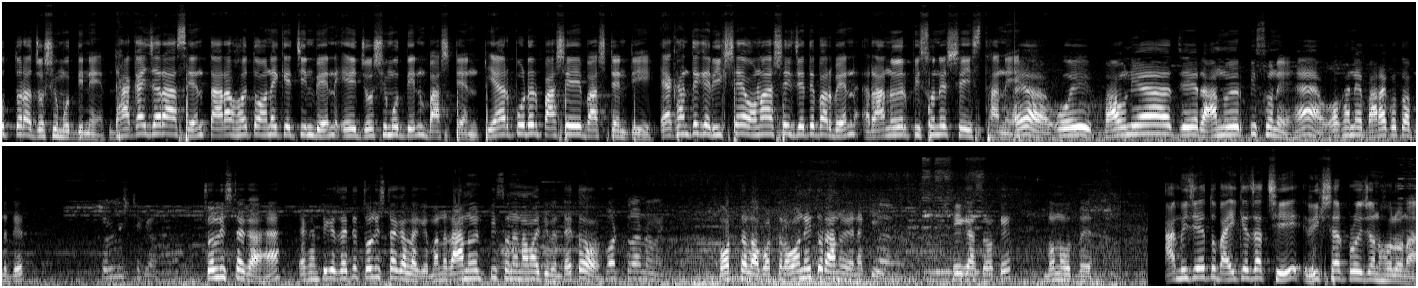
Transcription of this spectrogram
উত্তরা জসিমুদ্দিনে ঢাকায় যারা আছেন তারা হয়তো অনেকে চিনবেন এই জসিমুদ্দিন বাস স্ট্যান্ড। এয়ারপোর্টের পাশে এই বাস স্ট্যান্ডটি। এখান থেকে রিক্সায় অনায়াসেই যেতে পারবেন রানওয়ের পিছনের সেই স্থানে। হ্যাঁ ওই বাউনিয়া যে রানওয়ের পিছনে হ্যাঁ ওখানে ভাড়া কত আপনাদের? চল্লিশ টাকা। চল্লিশ টাকা হ্যাঁ? এখান থেকে যাইতে চল্লিশ টাকা লাগে। মানে রানওয়ের পিছনে নামাই দিবেন তাই তো? বটতলা নামে বটতলা বটতলা অনেক তো রানওয়ে নাকি? ঠিক আছে ওকে ধন্যবাদ ভাইয়া। আমি যেহেতু বাইকে যাচ্ছি রিক্সার প্রয়োজন হলো না।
